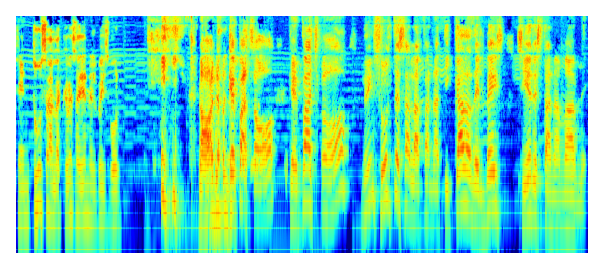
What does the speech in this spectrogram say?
Gentuza, la que ves ahí en el béisbol. No, no, ¿qué pasó? ¿Qué pasó? No insultes a la fanaticada del base si eres tan amable.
